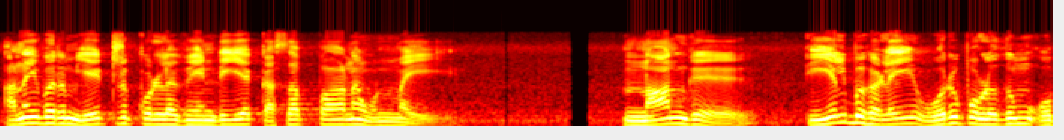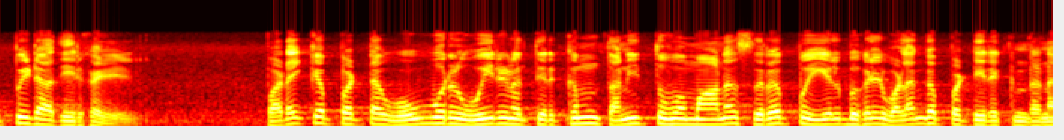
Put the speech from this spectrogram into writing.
அனைவரும் ஏற்றுக்கொள்ள வேண்டிய கசப்பான உண்மை. நான்கு இயல்புகளை ஒருபொழுதும் ஒப்பிடாதீர்கள். படைக்கப்பட்ட ஒவ்வொரு உயிரினத்திற்கும் தனித்துவமான சிறப்பு இயல்புகள் வழங்கப்பட்டிருக்கின்றன.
